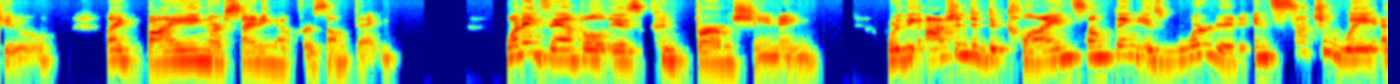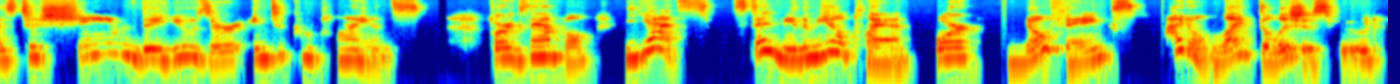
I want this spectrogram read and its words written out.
to, like buying or signing up for something. One example is confirm shaming, where the option to decline something is worded in such a way as to shame the user into compliance. For example, yes, send me the meal plan, or no thanks, I don't like delicious food.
